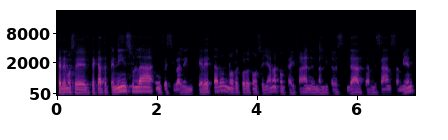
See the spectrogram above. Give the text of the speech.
tenemos el Tecate Península, un festival en Querétaro, no recuerdo cómo se llama, con Caifanes, Maldita Vecindad, Charlie Sanz también.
